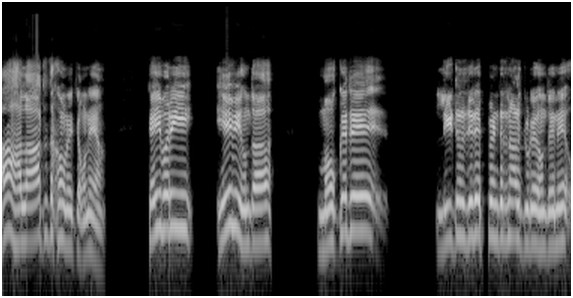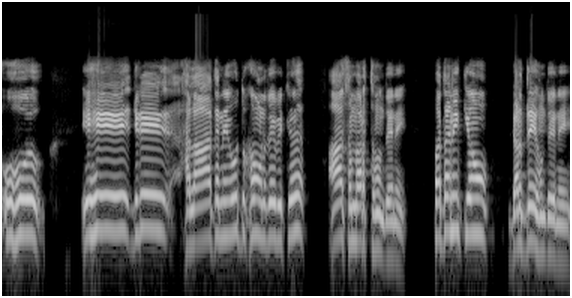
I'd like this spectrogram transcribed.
ਆਹ ਹਾਲਾਤ ਦਿਖਾਉਣੇ ਚਾਹੁੰਦੇ ਆ ਕਈ ਵਾਰੀ ਇਹ ਵੀ ਹੁੰਦਾ, ਮੌਕੇ ਦੇ ਲੀਡਰ ਜਿਹੜੇ ਪਿੰਡ ਨਾਲ ਜੁੜੇ ਹੁੰਦੇ ਨੇ, ਉਹ ਇਹ ਜਿਹੜੇ ਹਾਲਾਤ ਨੇ, ਉਹ ਦਿਖਾਉਣ ਦੇ ਵਿੱਚ ਅਸਮਰਥ ਹੁੰਦੇ ਨੇ। ਪਤਾ ਨਹੀਂ ਕਿਉਂ ਡਰਦੇ ਹੁੰਦੇ ਨੇ।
